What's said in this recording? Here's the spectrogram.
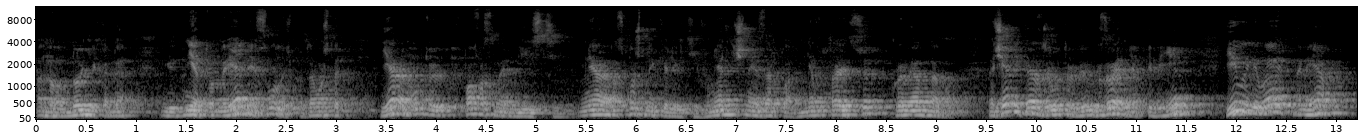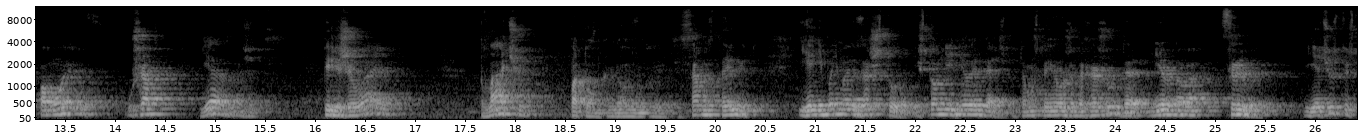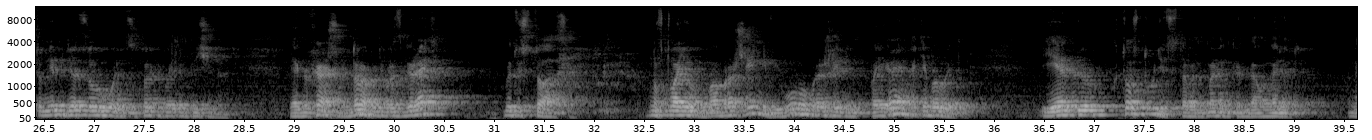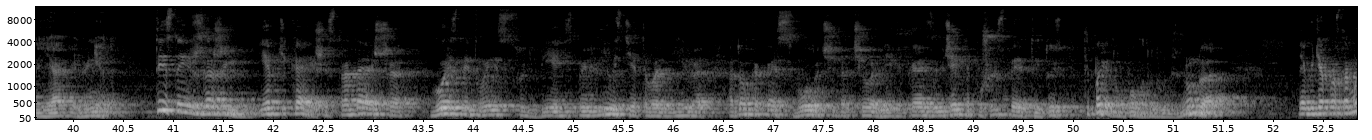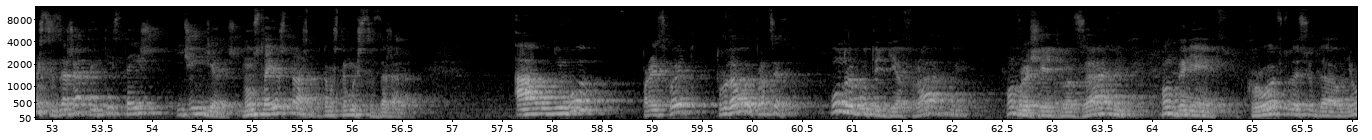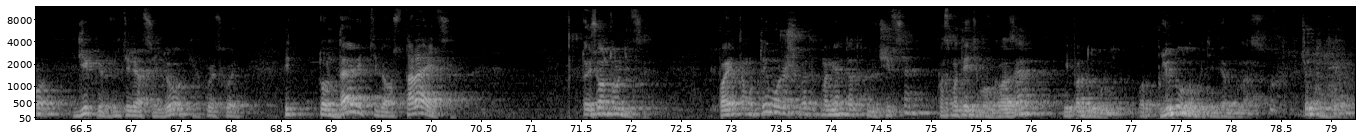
Она у многих, она говорит, нет, он реальный сволочь, потому что Я работаю в пафосном месте, у меня роскошный коллектив, у меня отличная зарплата, меня устраивает все, кроме одного. Начальник каждое утро вызывает меня в кабинет и выливает на меня помоев ушат. Я, значит, переживаю, плачу потом, когда он выходит. Сам стою, говорит, и я не понимаю, за что, и что мне делать дальше, потому что я уже дохожу до нервного срыва. И я чувствую, что мне придется уволиться только по этим причинам. Я говорю, хорошо, ну давай будем разбирать эту ситуацию. Ну, в твоем воображении, в его воображении, поиграем хотя бы в это. И я говорю, кто студится-то в этот момент, когда он орет? Она, я. Говорю, нет. Ты стоишь в зажиме и обтекаешь, и страдаешь о горестной твоей судьбе, о несправедливости этого мира, о том, какая сволочь этот человек, какая замечательная пушистая ты. То есть ты по этому поводу думаешь? Ну да. Я говорю, у тебя просто мышцы зажаты, и ты стоишь, ничего не делаешь. Ну, устаешь страшно, потому что мышцы зажаты. А у него происходит трудовой процесс. Он работает диафрагмой, он вращает глазами, он гоняет кровь туда-сюда, у него гипервентиляция легких происходит. И он давит тебя, он старается. То есть он трудится. Поэтому ты можешь в этот момент отключиться, посмотреть ему в глаза и подумать, вот плюнуло бы тебе в глаз, что ты делал?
